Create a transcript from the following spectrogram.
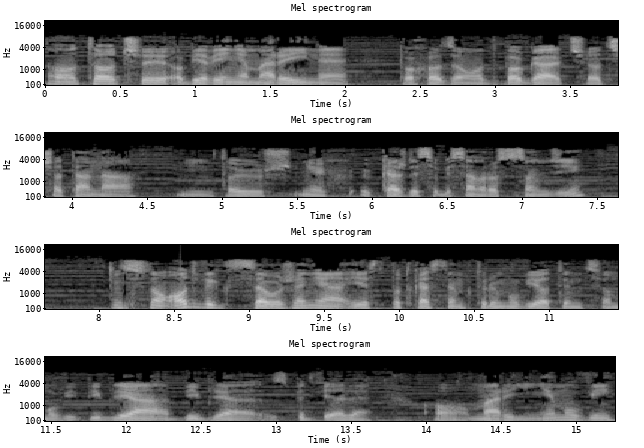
No to, czy objawienia maryjne pochodzą od Boga, czy od szatana, mm, to już niech każdy sobie sam rozsądzi. Zresztą Odwyk z założenia jest podcastem, który mówi o tym, co mówi Biblia. Biblia zbyt wiele o Marii nie mówi,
